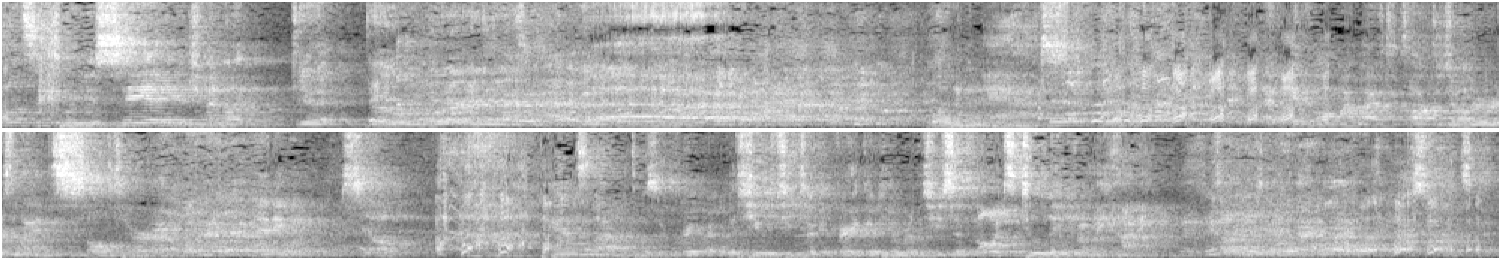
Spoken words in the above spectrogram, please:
one of those things where you say it and you're trying to like get the words back. What an ass. I've given all my life to talk to Joan Rivers and I insult her. Anyway, so Pan's Labyrinth was a great but she, she took it very good humor. She said, oh, it's too late for me, honey. So it's good.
